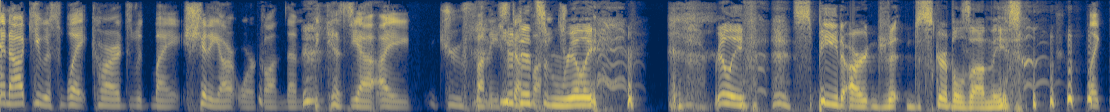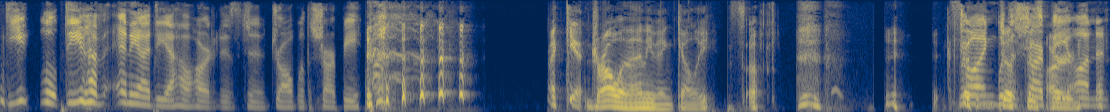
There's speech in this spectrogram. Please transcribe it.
innocuous white cards with my shitty artwork on them. Because yeah, I drew funny You stuff. did on some really, really speed art j- scribbles on these. like. Do you well? Do you have any idea how hard it is to draw with a sharpie? I can't draw with anything, Kelley. So Drawing with a sharpie on an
